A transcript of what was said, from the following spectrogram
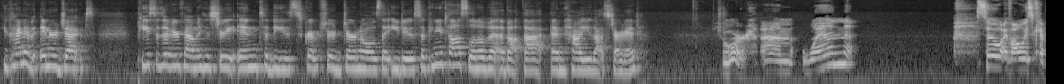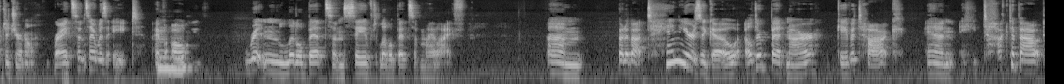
you kind of interject pieces of your family history into these scripture journals that you do. So can you tell us a little bit about that and how you got started? Sure. Um, when so I've always kept a journal, right? Since I was eight, I've mm-hmm. always written little bits and saved little bits of my life. Um, but about 10 years ago, Elder Bednar gave a talk and he talked about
